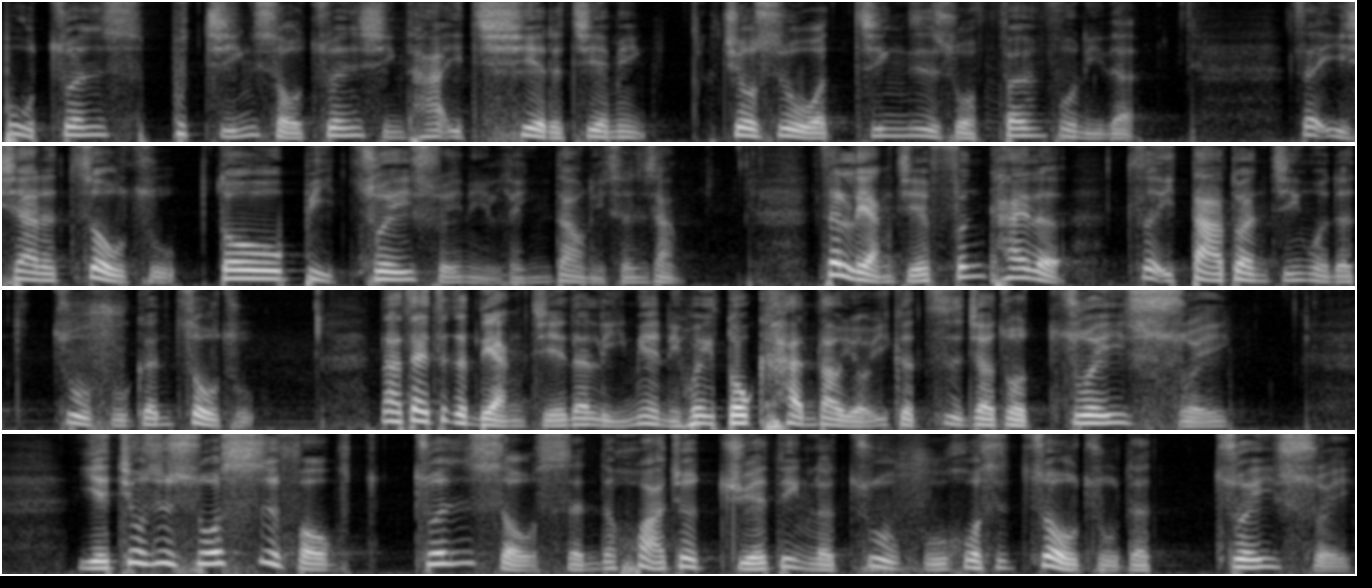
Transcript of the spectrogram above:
不遵不谨守遵行他一切的诫命，就是我今日所吩咐你的，这以下的咒诅都必追随你，临到你身上。这两节分开了这一大段经文的祝福跟咒诅。那在这个两节的里面，你会都看到有一个字叫做追随，也就是说，是否遵守神的话，就决定了祝福或是咒诅的追随。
